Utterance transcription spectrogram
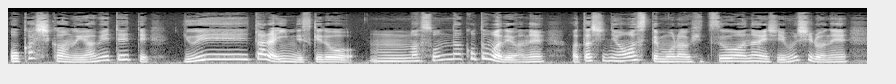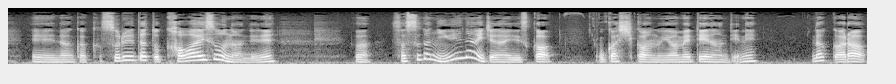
お菓子買うのやめてって言えたらいいんですけどうんまあそんな言葉ではね私に合わせてもらう必要はないしむしろね、えー、なんかそれだとかわいそうなんでね。さすがに言えないじゃないですか。お菓子買うのやめてなんてね。だから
